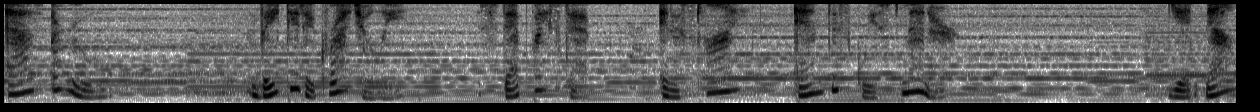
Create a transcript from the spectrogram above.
as a rule, they did it gradually, step by step, in a sly and disguised manner. Yet now,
